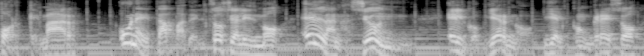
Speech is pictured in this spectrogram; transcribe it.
por quemar una etapa del socialismo en la nación. El gobierno y el Congreso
